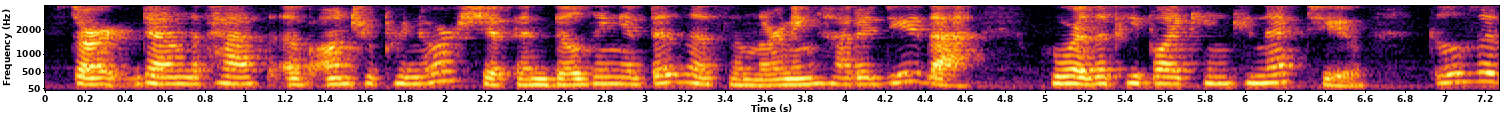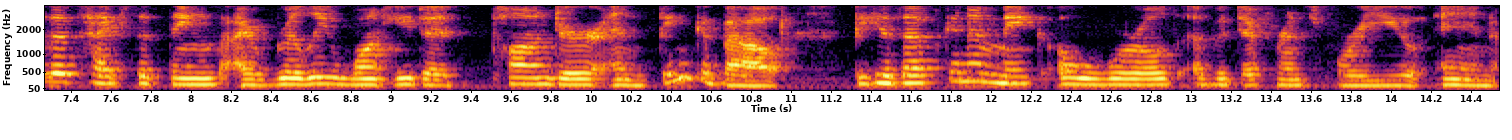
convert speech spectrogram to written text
start down the path of entrepreneurship and building a business and learning how to do that? Who are the people I can connect to? Those are the types of things I really want you to ponder and think about because that's going to make a world of a difference for you in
